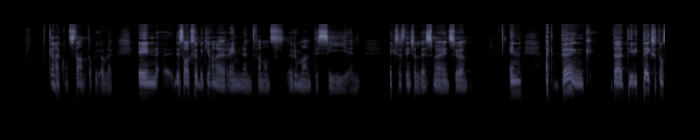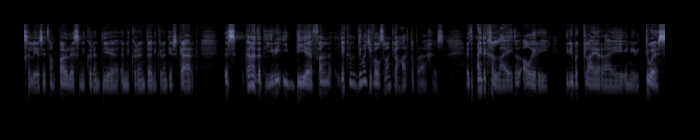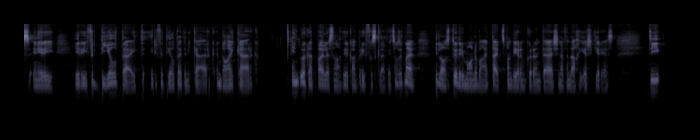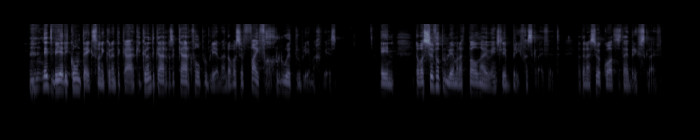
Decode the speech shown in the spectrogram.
kan ek konstant op die oomblik. En eh, dis dalk so 'n bietjie van 'n remnant van ons romantisie en eksistensialisme en so. En ek dink dat hierdie teks wat ons gelees het van Paulus in die Korintië in die Korinte in die Korintiërs kerk is kan dit dat hierdie idee van jy kan doen wat jy wil solank jou hart opreg is het eintlik gelei tot al hierdie hierdie bekleierery en hierdie twis en hierdie hierdie verdeeldheid hierdie verdeeldheid in die kerk in daai kerk en ook dat Paulus dan natuurlik daai brief geskryf het. So ons het nou die laaste 2-3 maande baie tyd spandeer in Korinte as jy nou vandag die eerste keer is die net weer die konteks van die Korinte kerk. Die Korinte kerk was 'n kerk vol probleme en daar was so vyf groot probleme gewees. En daar was soveel probleme dat Paul nou eventually 'n brief geskryf het. Dat hy nou so kwaad is dat hy 'n brief skryf.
